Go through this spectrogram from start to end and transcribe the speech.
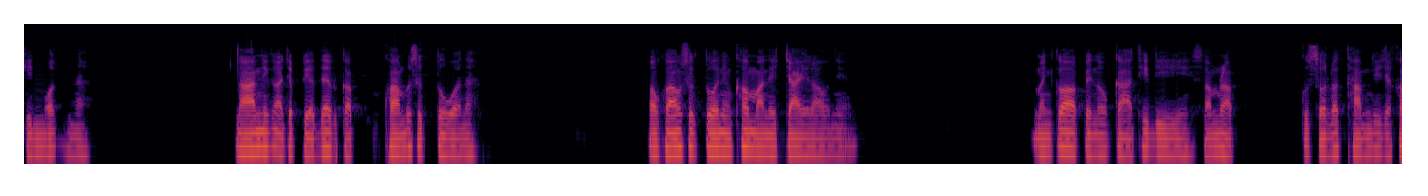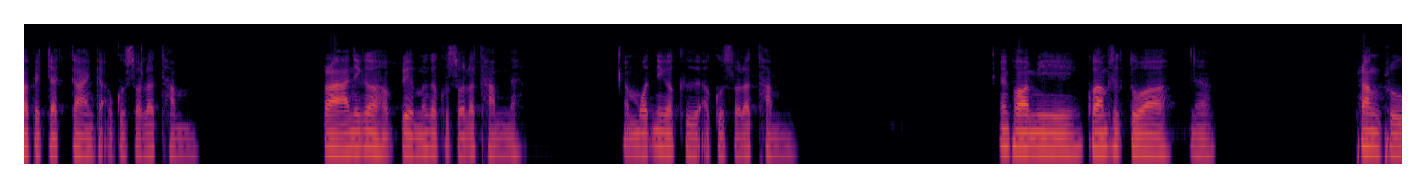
กินมดนะน้ำนี่ก็อาจจะเปรียบได้กับความรู้สึกตัวนะพอความรู้สึกตัวเนี่ยเข้ามาในใจเราเนี่ย มันก็เป็นโอกาสที่ดีสำหรับกุศลธรรมที่จะเข้าไปจัดการกับอกุศลธรรม ปลานี่ก็เปรียบเหมือนกับกุศลธรรมนะ มดนี่ก็คืออกุศลธรรมนั้นพอมีความรู้สึกตัวนะพรั่งพลู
